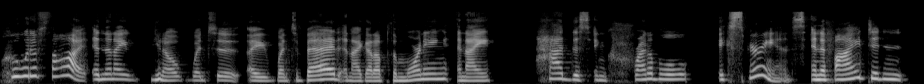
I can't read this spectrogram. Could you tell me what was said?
who would have thought? And then I, you know, went to I went to bed and I got up the morning and I had this incredible experience. And if I didn't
